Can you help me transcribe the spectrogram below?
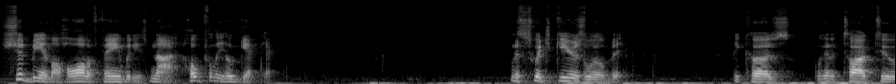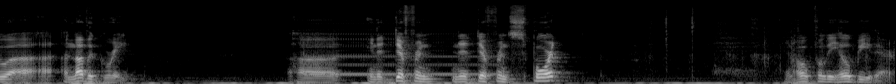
Should be in the Hall of Fame, but he's not. Hopefully, he'll get there. I'm going to switch gears a little bit because we're going to talk to uh, another great uh, in a different in a different sport, and hopefully he'll be there.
